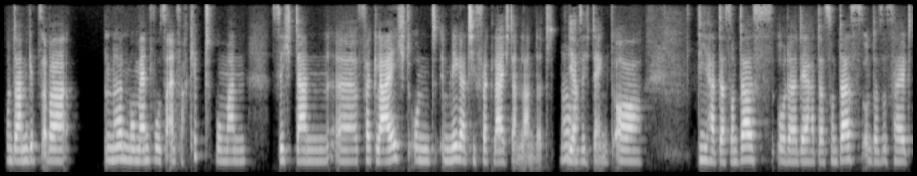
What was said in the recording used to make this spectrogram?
und dann gibt's aber ne, einen Moment, wo es einfach kippt, wo man sich dann äh, vergleicht und im Negativvergleich dann landet ne, ja. und sich denkt, oh, die hat das und das oder der hat das und das und das ist halt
